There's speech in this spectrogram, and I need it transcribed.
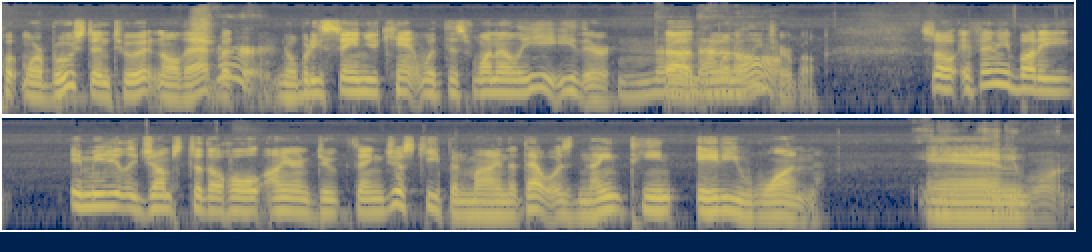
put more boost into it and all that, Sure. but nobody's saying you can't with this 1LE either. No, uh, not at 1LE all. turbo. So if anybody immediately jumps to the whole Iron Duke thing, just keep in mind that that was 1981 and 81.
